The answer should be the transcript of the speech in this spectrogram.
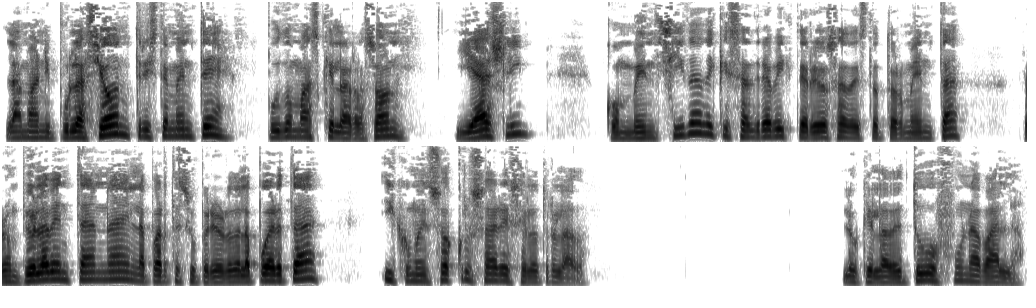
La manipulación, tristemente, pudo más que la razón, y Ashley Convencida de que saldría victoriosa de esta tormenta, rompió la ventana en la parte superior de la puerta y comenzó a cruzar hacia el otro lado. Lo que la detuvo fue una bala.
